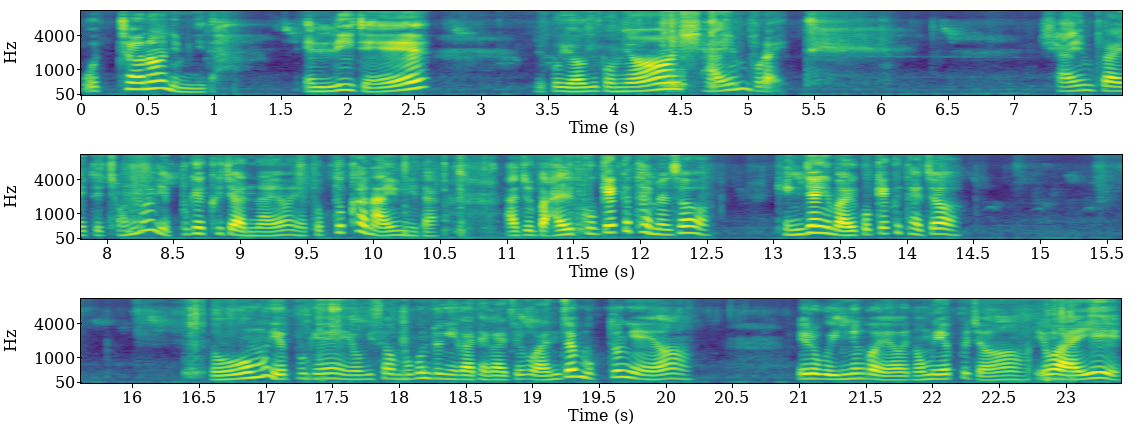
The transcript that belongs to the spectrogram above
5,000원입니다. 엘리제. 그리고 여기 보면 샤인 브라이트. 샤인 브라이트 정말 예쁘게 크지 않나요? 예, 독특한 아이입니다. 아주 맑고 깨끗하면서 굉장히 맑고 깨끗하죠? 너무 예쁘게 여기서 묵은둥이가 돼가지고 완전 묵둥이에요. 이러고 있는 거예요. 너무 예쁘죠? 이 아이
